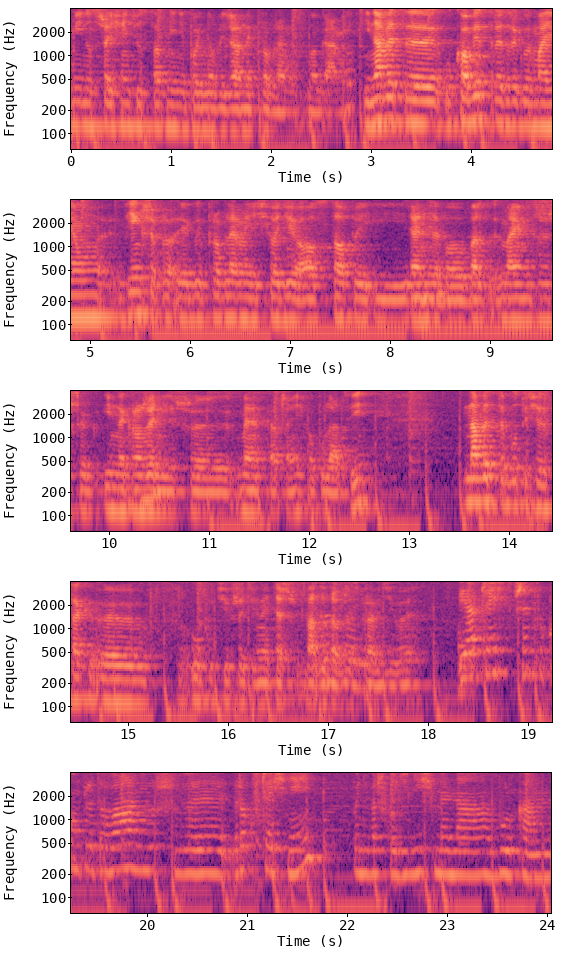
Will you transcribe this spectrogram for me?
minus 60 stopni nie powinno być żadnych problemów z nogami. I nawet y, u kobiet, które z reguły mają większe jakby problemy, jeśli chodzi o stopy i ręce, bo bardzo, mają troszeczkę inne krążenie niż y, męska część populacji. Nawet te buty się tak y, u płci przeciwnej też bardzo dobrze Sprawdziły. Ja część sprzętu kompletowałam już rok wcześniej, ponieważ chodziliśmy na wulkan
